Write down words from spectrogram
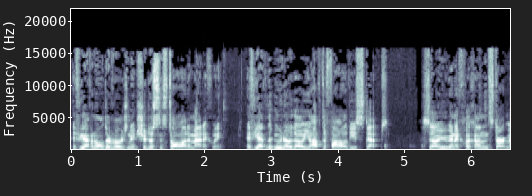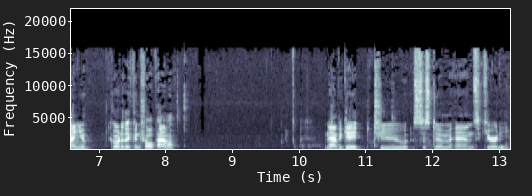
If you have an older version, it should just install automatically. If you have the Uno, though, you'll have to follow these steps. So you're going to click on the Start menu, go to the Control Panel, navigate to System and Security.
